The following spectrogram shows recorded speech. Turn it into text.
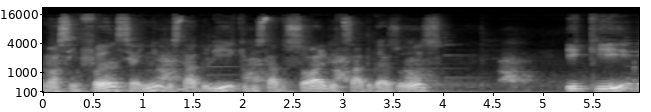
na nossa infância ainda, estado líquido, estado sólido, estado gasoso, e que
